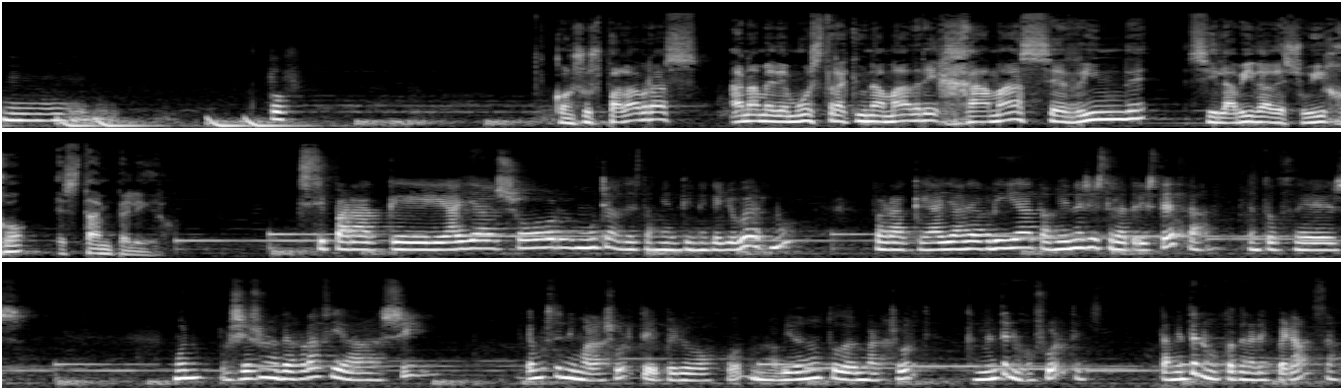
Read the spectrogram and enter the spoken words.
mm, puf, Con sus palabras, Ana me demuestra que una madre jamás se rinde si la vida de su hijo está en peligro. Si para que haya sol muchas veces también tiene que llover, ¿no? Para que haya alegría también existe la tristeza. Entonces, bueno, pues si es una desgracia, sí. hemos tenido mala suerte, pero joder, en la vida no todo es mala suerte. También tenemos suerte. También tenemos que tener esperanza.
